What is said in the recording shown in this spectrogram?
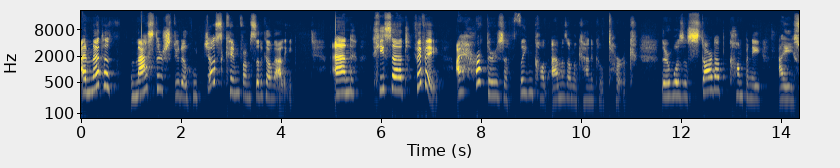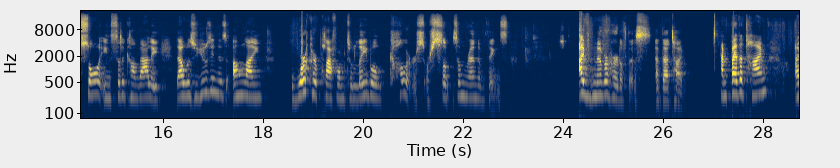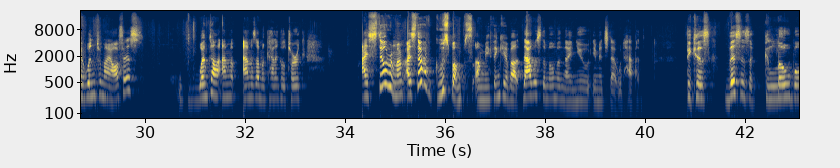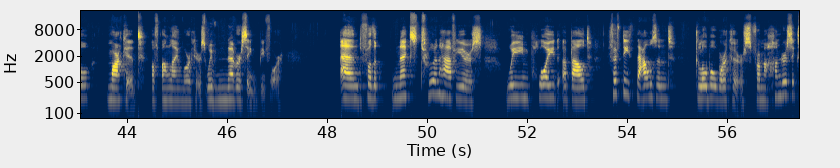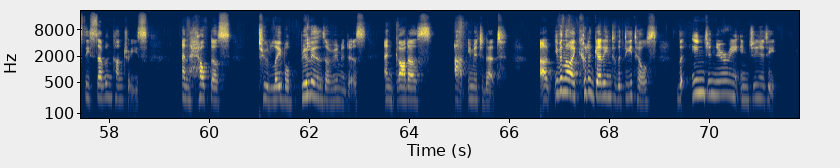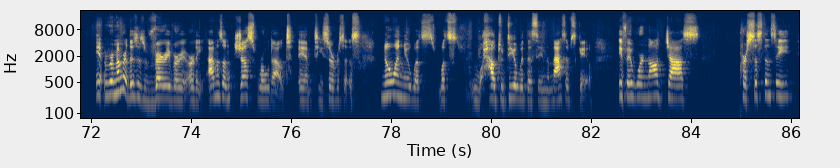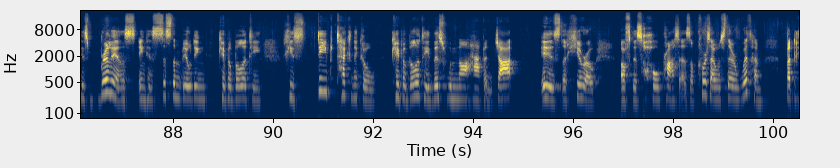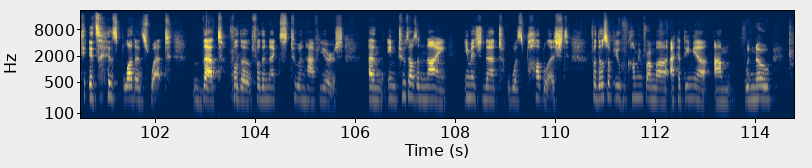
I met a master student who just came from Silicon Valley. And he said, Feifei, I heard there's a thing called Amazon Mechanical Turk. There was a startup company I saw in Silicon Valley that was using this online worker platform to label colors or some, some random things. I've never heard of this at that time. And by the time I went to my office, went on Amazon Mechanical Turk, I still remember, I still have goosebumps on me thinking about that was the moment I knew ImageNet would happen. Because this is a global market of online workers we've never seen before. And for the next two and a half years, we employed about 50,000 global workers from 167 countries and helped us to label billions of images and got us uh, ImageNet. Uh, even though I couldn't get into the details, the engineering ingenuity. It, remember, this is very, very early. Amazon just rolled out AMT services. No one knew what's, what's, how to deal with this in a massive scale. If it were not just persistency, his brilliance in his system building capability, his deep technical capability, this would not happen. Jia is the hero of this whole process. Of course, I was there with him, but it's his blood and sweat that for the for the next two and a half years. And in 2009, ImageNet was published. For those of you who coming from uh, academia um, would know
